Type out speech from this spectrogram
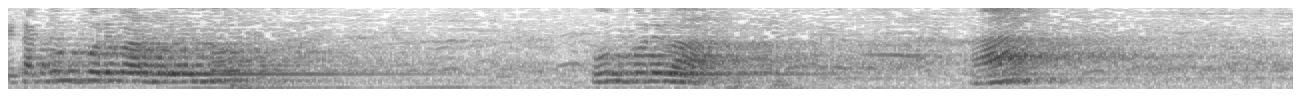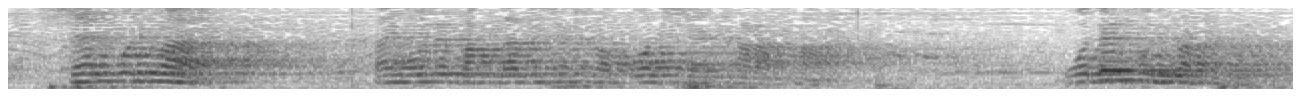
এটা কোন পরিবার বলেন তো? কোন পরিবার? হ্যাঁ? শেখ পরিবার। তাই বলে বাংলাদেশের সকল শেখ খারাপ না। ওদের পরিবারটা খারাপ।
